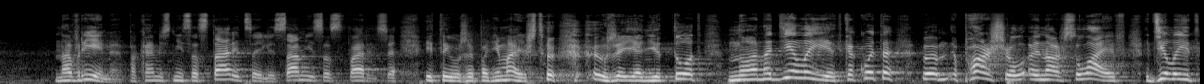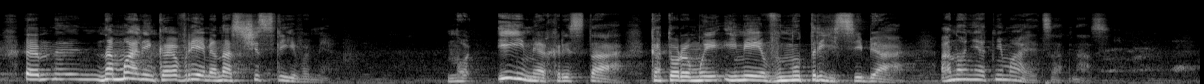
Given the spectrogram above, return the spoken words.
на время, пока не состарится или сам не состарится, и ты уже понимаешь, что уже я не тот, но она делает какой-то um, partial in our life, делает um, на маленькое время нас счастливыми. Но имя Христа, которое мы имеем внутри себя, оно не отнимается от нас –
